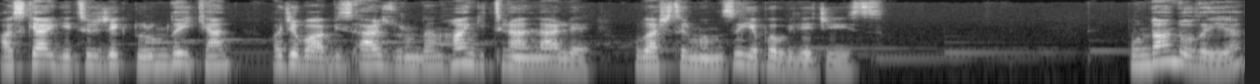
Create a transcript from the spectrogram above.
asker getirecek durumdayken acaba biz Erzurum'dan hangi trenlerle ulaştırmamızı yapabileceğiz? Bundan dolayı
